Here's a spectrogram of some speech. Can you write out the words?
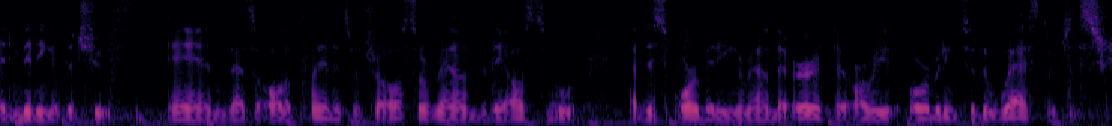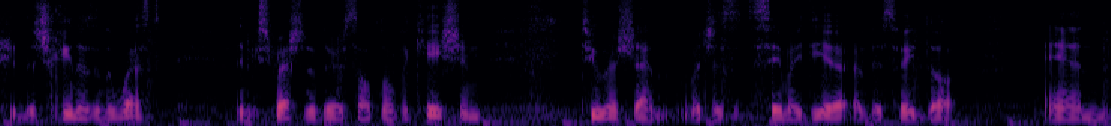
admitting of the truth. And that's all the planets, which are also round, they also have this orbiting around the Earth. They're orbiting to the west, which is the Shekhinahs in the west, an expression of their self nullification to Hashem, which is the same idea of this Haidah. And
